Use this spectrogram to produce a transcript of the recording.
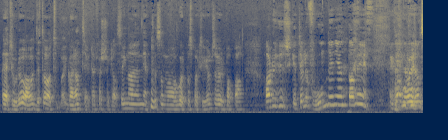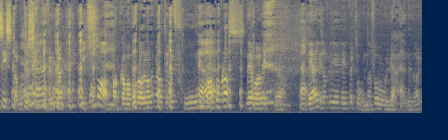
Og jeg tror det var, Dette var garantert en førsteklassing. En jente som går på sparkesykkelen, så hører pappa 'Har du husket telefonen din, jenta mi?' Det var liksom siste måtte Ikke om matpakka var på plass, men at telefonen ja. var på plass. Det var viktig. da. Det er liksom litt betonende for hvor vi er hen i dag.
